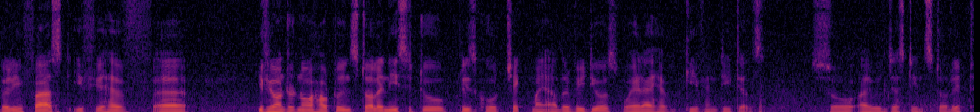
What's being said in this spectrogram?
very fast. If you have uh, if you want to know how to install an EC2 please go check my other videos where I have given details. So I will just install it.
